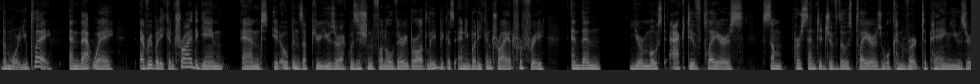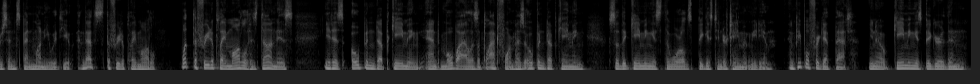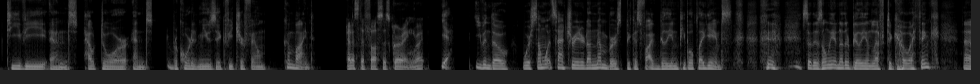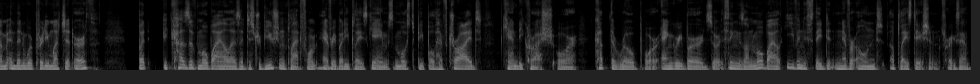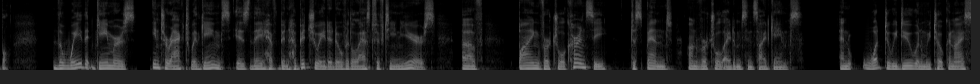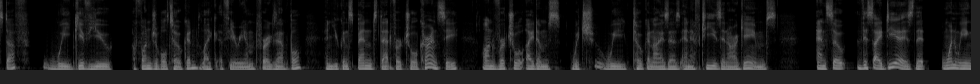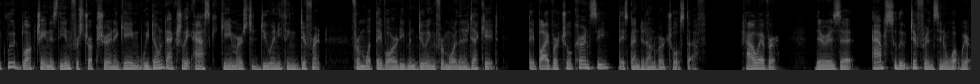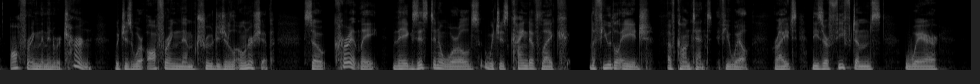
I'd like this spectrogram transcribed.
the more you play. And that way everybody can try the game and it opens up your user acquisition funnel very broadly because anybody can try it for free. And then your most active players some percentage of those players will convert to paying users and spend money with you. And that's the free to play model. What the free to play model has done is it has opened up gaming and mobile as a platform has opened up gaming so that gaming is the world's biggest entertainment medium. And people forget that. You know, gaming is bigger than TV and outdoor and recorded music, feature film combined. And it's the fastest growing, right? Yeah. Even though we're somewhat saturated on numbers because 5 billion people play games. so there's only another billion left to go, I think. Um, and then we're pretty much at Earth. But because of mobile as a distribution platform, everybody plays games. Most people have tried Candy Crush or Cut the Rope or Angry Birds or things on mobile, even if they did, never owned a PlayStation, for example. The way that gamers interact with games is they have been habituated over the last 15 years of buying virtual currency to spend on virtual items inside games. And what do we do when we tokenize stuff? We give you a fungible token like Ethereum, for example, and you can spend that virtual currency on virtual items which we tokenize as NFTs in our games. And so, this idea is that when we include blockchain as the infrastructure in a game, we don't actually ask gamers to do anything different from what they've already been doing for more than a decade. They buy virtual currency, they spend it on virtual stuff. However, there is an absolute difference in what we're offering them in return, which is we're offering them true digital ownership. So currently, they exist in a world which is kind of like the feudal age of content, if you will, right? These are fiefdoms where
